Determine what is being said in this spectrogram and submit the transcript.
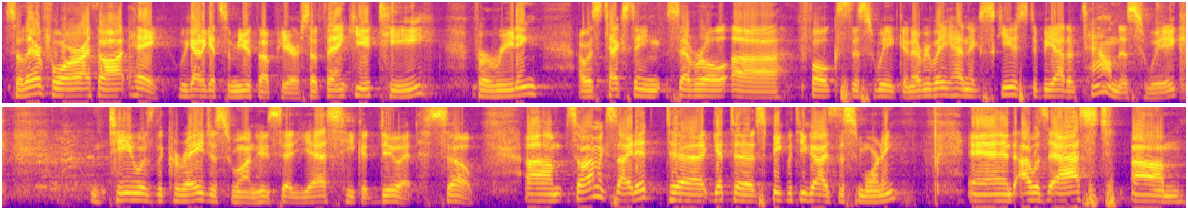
So, therefore, I thought, hey, we got to get some youth up here. So, thank you, T, for reading. I was texting several uh, folks this week, and everybody had an excuse to be out of town this week. T was the courageous one who said yes, he could do it. So, um, so I'm excited to get to speak with you guys this morning. And I was asked um,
